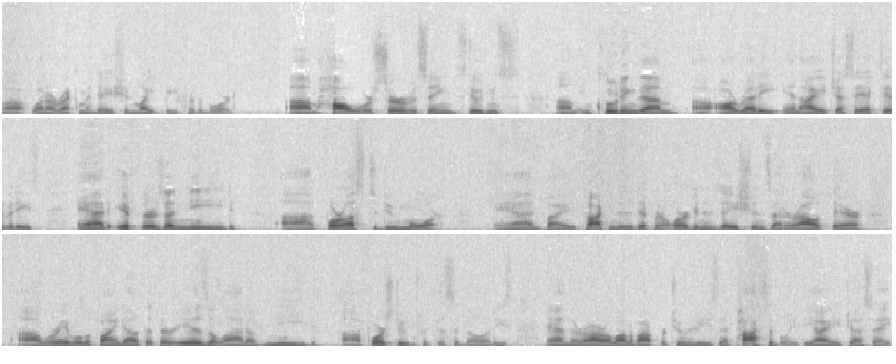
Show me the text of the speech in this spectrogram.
uh, what our recommendation might be for the board. Um, how we're servicing students um, including them uh, already in IHSA activities, and if there's a need uh, for us to do more. And by talking to the different organizations that are out there, uh, we're able to find out that there is a lot of need uh, for students with disabilities, and there are a lot of opportunities that possibly the IHSA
